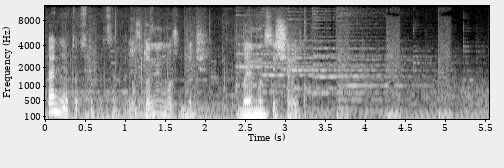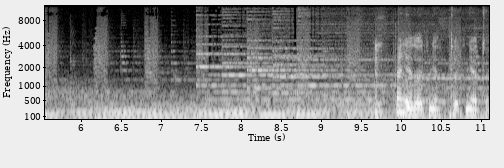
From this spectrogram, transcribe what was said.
Да нет, тут сто процентов. Ну, в доме может быть. BMX еще один. Да нет, тут нет, тут нету.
